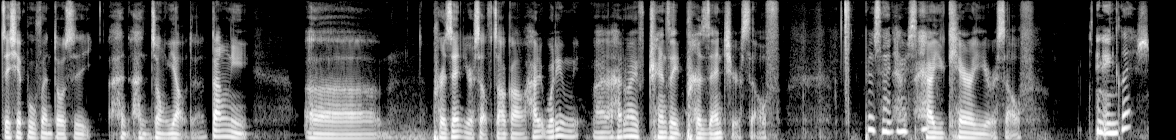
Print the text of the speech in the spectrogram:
这些部分都是很很重要的。当你呃。Present yourself，糟糕。How what do you mean? How do I translate present yourself? Present yourself. How you carry yourself? In English?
